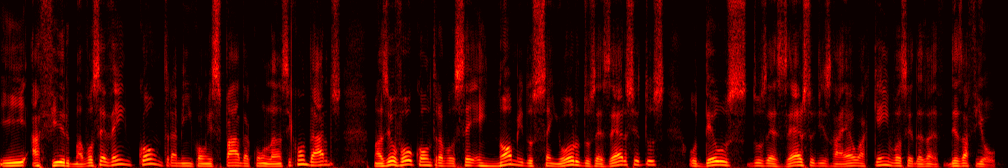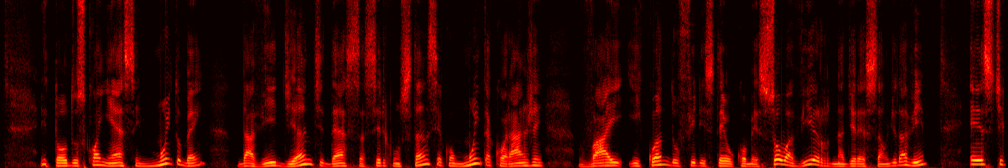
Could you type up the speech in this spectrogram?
e afirma: Você vem contra mim com espada, com lança e com dardos, mas eu vou contra você em nome do Senhor dos exércitos, o Deus dos exércitos de Israel, a quem você desafiou. E todos conhecem muito bem Davi, diante dessa circunstância, com muita coragem, vai e quando o filisteu começou a vir na direção de Davi, este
